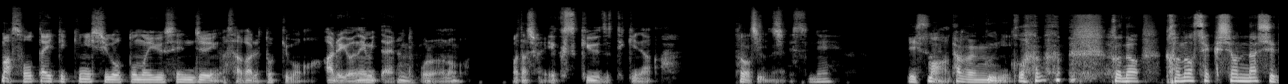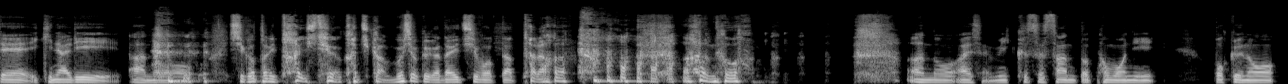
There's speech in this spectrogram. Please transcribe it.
まあ相対的に仕事の優先順位が下がる時もあるよね、みたいなところの、うん、まあ確かにエクスキューズ的な立ち位置ですね。いいっすね。まあ、多分こ、この、このセクションなしでいきなり、あの、仕事に対しての価値観、無職が第一志望ってあったら あの、あの、あれですね、ミックスさんと共に、僕の、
